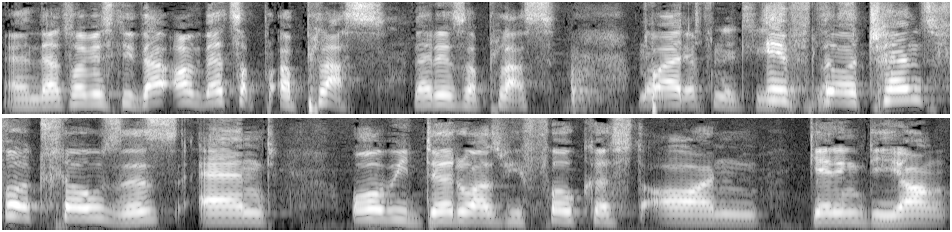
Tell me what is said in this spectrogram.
and that's obviously that. Oh, that's a, a plus. That is a plus. No, but definitely is a if the transfer closes and all we did was we focused on getting De Jong,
